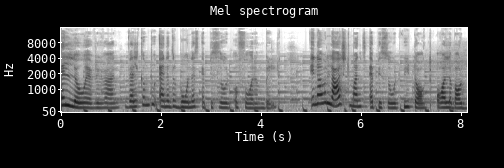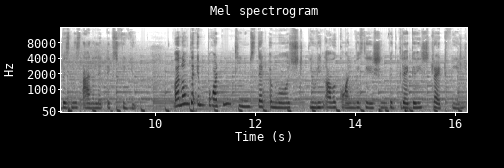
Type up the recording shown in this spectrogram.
Hello, everyone. Welcome to another bonus episode of Forum Build. In our last month's episode, we talked all about business analytics for you. One of the important themes that emerged during our conversation with Gregory Stratfield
